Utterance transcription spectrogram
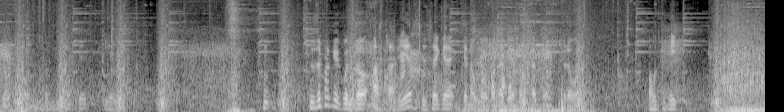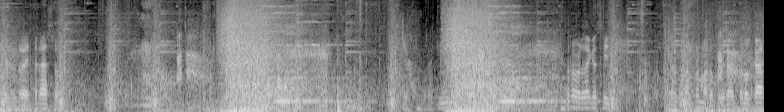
7, 8, 9, 10. No sé por qué cuento hasta 10, si sé que, que no puedo poner 10 objetos, pero bueno. Ok. El retraso. Esto la verdad que sí. De alguna forma lo podría colocar.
